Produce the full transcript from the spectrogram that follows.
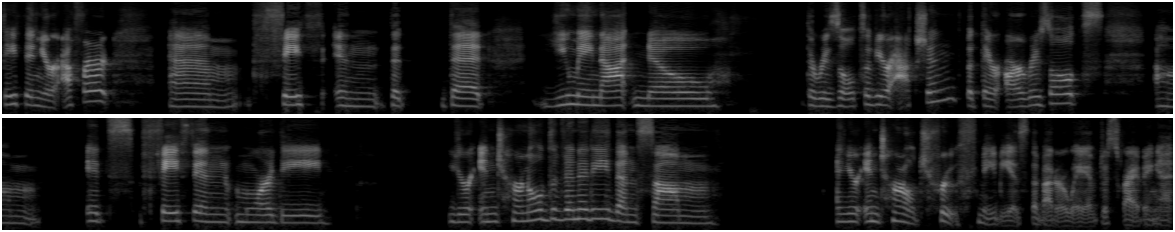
faith in your effort, um, faith in that that you may not know the results of your actions, but there are results. Um, it's faith in more the your internal divinity than some and your internal truth maybe is the better way of describing it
